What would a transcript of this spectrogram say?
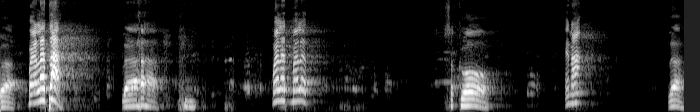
Lah, melet ah. Lah. Melet, melet. Sego. Enak. Lah.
